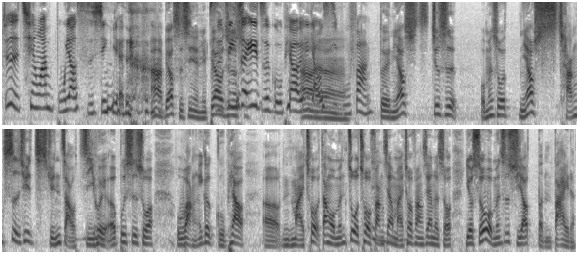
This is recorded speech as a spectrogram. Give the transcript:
就是千万不要死心眼 啊！不要死心眼，你不要盯着一只股票就咬死不放。啊、对，你要就是我们说你要尝试去寻找机会，而不是说往一个股票呃买错。当我们做错方向、买错方向的时候，有时候我们是需要等待的，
